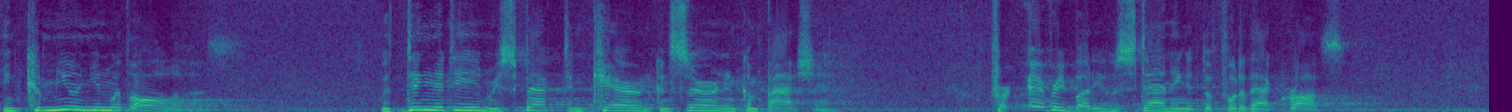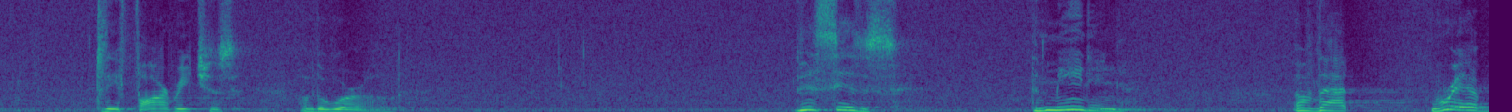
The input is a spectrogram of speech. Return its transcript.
in communion with all of us, with dignity and respect and care and concern and compassion for everybody who's standing at the foot of that cross to the far reaches of the world. This is the meaning of that rib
